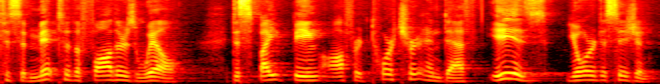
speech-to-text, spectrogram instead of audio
to submit to the Father's will, despite being offered torture and death, is your decision.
